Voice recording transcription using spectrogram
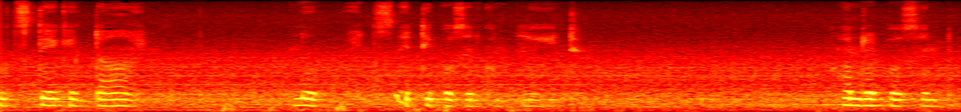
It's taking time. No, it's 80% complete. 100%.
